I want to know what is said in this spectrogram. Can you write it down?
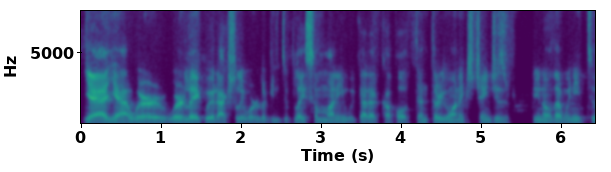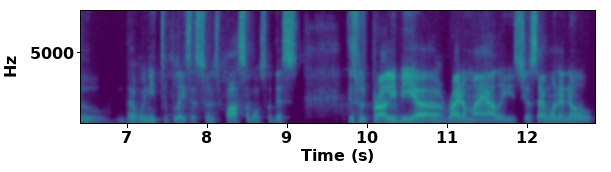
Yeah, yeah, we're we're liquid. Actually, we're looking to place some money. We got a couple of 1031 exchanges, you know, that we need to that we need to place as soon as possible. So this this would probably be uh right on my alley. It's just I want to know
